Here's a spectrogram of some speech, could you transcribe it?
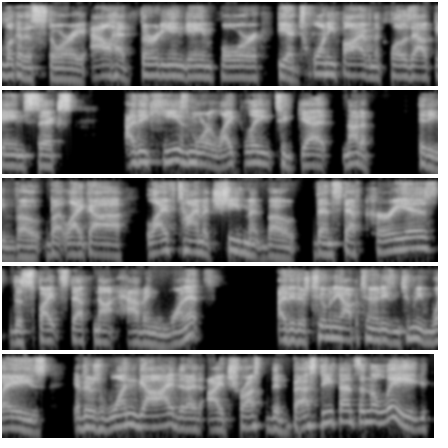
look at this story. Al had 30 in game four. He had 25 in the closeout game six. I think he's more likely to get not a pity vote, but like a lifetime achievement vote than Steph Curry is, despite Steph not having won it. I think there's too many opportunities and too many ways. If there's one guy that I, I trust the best defense in the league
